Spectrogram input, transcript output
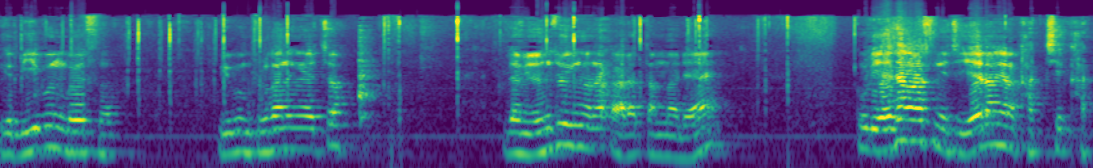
이게 미분 뭐였어? 미분 불가능했죠? 그 다음에 연속인 건 아까 알았단 말이야. 우리 예상할 수는 있지. 얘랑 얘랑 같이 가,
